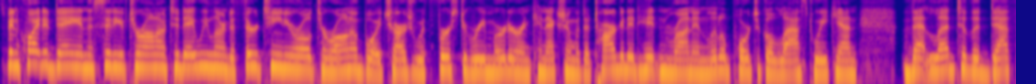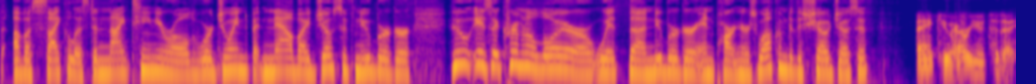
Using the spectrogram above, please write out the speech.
It's been quite a day in the city of Toronto. Today, we learned a 13 year old Toronto boy charged with first degree murder in connection with a targeted hit and run in Little Portugal last weekend that led to the death of a cyclist, a 19 year old. We're joined but now by Joseph Neuberger, who is a criminal lawyer with uh, Neuberger and Partners. Welcome to the show, Joseph. Thank you. How are you today?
